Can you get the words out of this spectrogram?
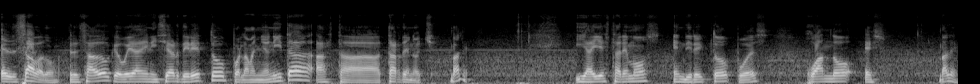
el sábado El sábado que voy a iniciar directo por la mañanita hasta tarde-noche, ¿vale? Y ahí estaremos en directo, pues, jugando eso, ¿vale?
